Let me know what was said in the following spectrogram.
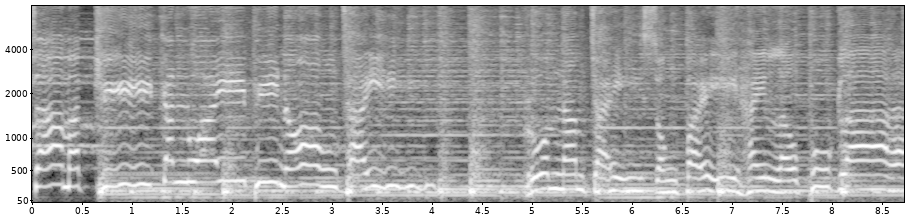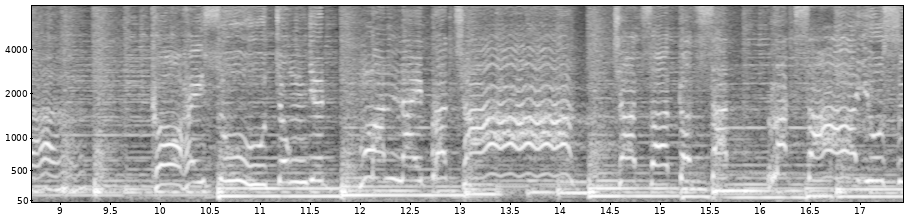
สามัคคีกันไว้พี่น้องไทย รวมน้ำใจส่งไปให้เหล่าผู้กล้า ขอให้สู้จงยึดมั่นในประชา ชาติศาสตร์กษัตริย์รักษาอยู่สื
